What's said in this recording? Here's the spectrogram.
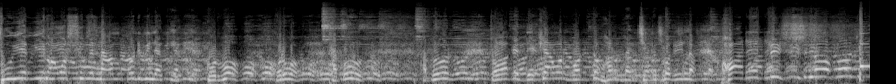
তুই একটু আমার সঙ্গে নাম করবি নাকি? করব করব। ঠাকুর ঠাকুর, তোমাকে দেখে আমার বড্ড ভালো লাগছে। না। হরে কৃষ্ণ হরে।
